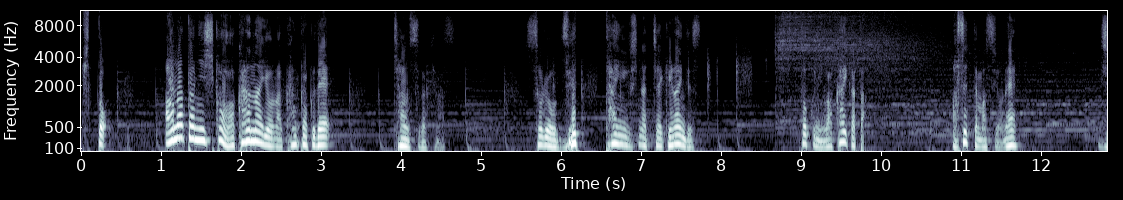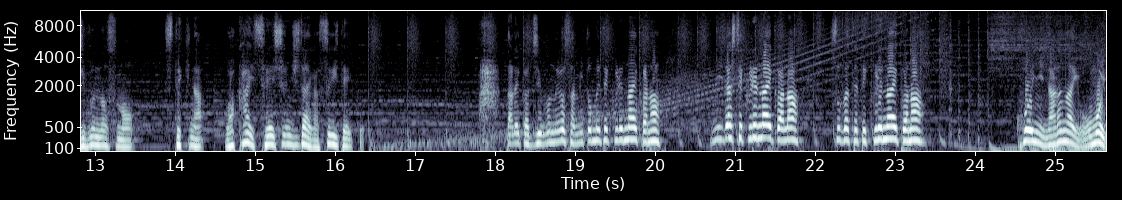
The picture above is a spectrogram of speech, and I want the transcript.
きっと、あなたにしかわからないような感覚で、チャンスが来ます。それを絶対に失っちゃいけないんです。特に若い方、焦ってますよね。自分のその素敵な若い青春時代が過ぎていく。ああ誰か自分の良さ認めてくれないかな？見出してくれないかな？育ててくれないかな？声にならない思い、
